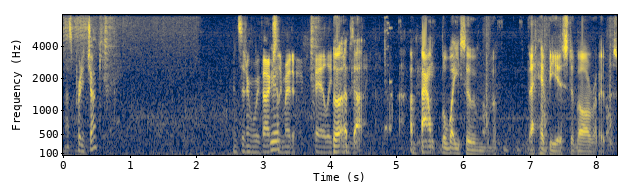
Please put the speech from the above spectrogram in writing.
That's pretty chunky. Considering we've actually Yeah. made it fairly So clumsy. about, about the weight of the heaviest of our rovers.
